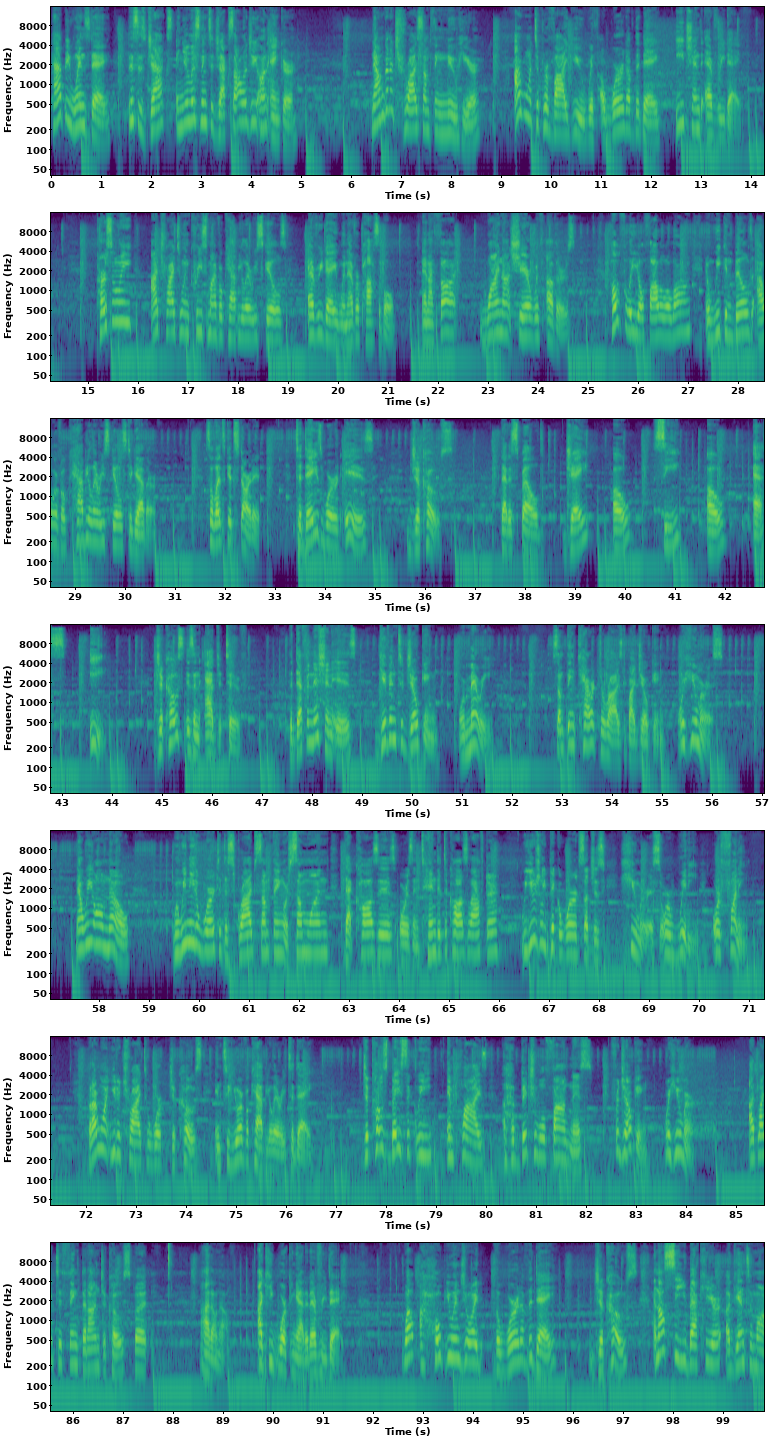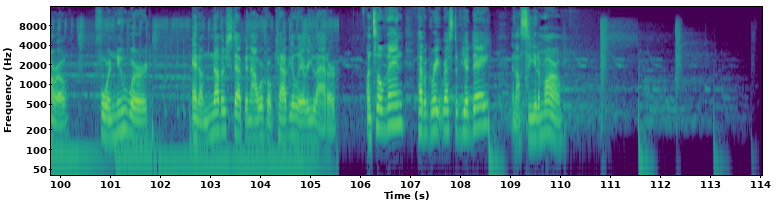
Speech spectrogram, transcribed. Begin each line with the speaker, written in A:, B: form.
A: Happy Wednesday. This is Jax, and you're listening to Jaxology on Anchor. Now, I'm going to try something new here. I want to provide you with a word of the day each and every day. Personally, I try to increase my vocabulary skills every day whenever possible, and I thought, why not share with others? Hopefully, you'll follow along and we can build our vocabulary skills together. So let's get started. Today's word is jocose. That is spelled J O C O S E. Jocose is an adjective. The definition is given to joking or merry, something characterized by joking or humorous. Now, we all know when we need a word to describe something or someone that causes or is intended to cause laughter, we usually pick a word such as humorous or witty or funny. But I want you to try to work jocose into your vocabulary today. Jocose basically implies a habitual fondness for joking or humor. I'd like to think that I'm jocose, but I don't know. I keep working at it every day. Well, I hope you enjoyed the word of the day, jocose, and I'll see you back here again tomorrow for a new word and another step in our vocabulary ladder. Until then, have a great rest of your day, and I'll see you tomorrow.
